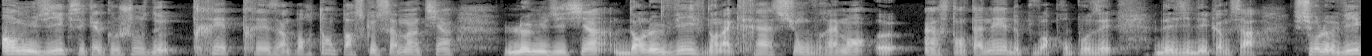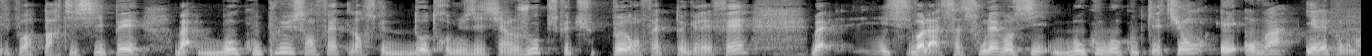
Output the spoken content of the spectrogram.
en musique, c'est quelque chose de très très important parce que ça maintient le musicien dans le vif, dans la création vraiment euh, instantanée, de pouvoir proposer des idées comme ça sur le vif, de pouvoir participer bah, beaucoup plus en fait lorsque d'autres musiciens jouent, puisque tu peux en fait te greffer. Bah, voilà, ça soulève aussi beaucoup beaucoup de questions et on va y répondre.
